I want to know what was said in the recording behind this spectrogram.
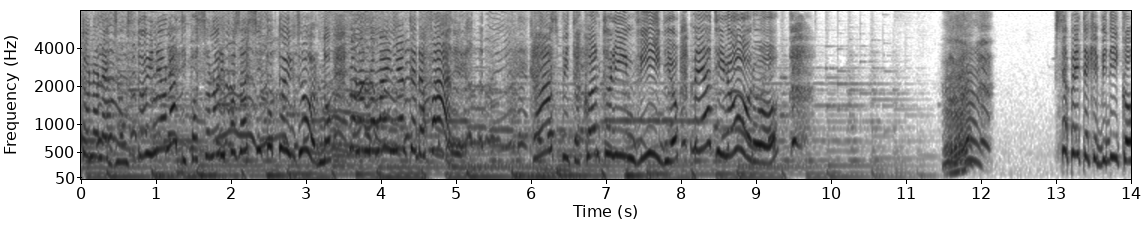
questo non è giusto. I neonati possono riposarsi tutto il giorno. Non hanno mai niente da fare. Caspita, quanto li invidio. Beati loro. Sapete che vi dico?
